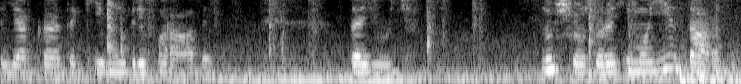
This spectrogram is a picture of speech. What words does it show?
як е, такі мудрі поради дають. Ну що ж, дорогі мої, зараз.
